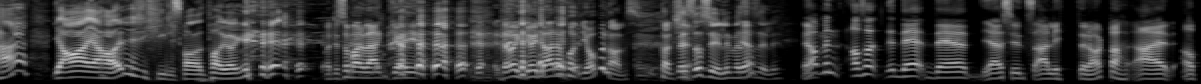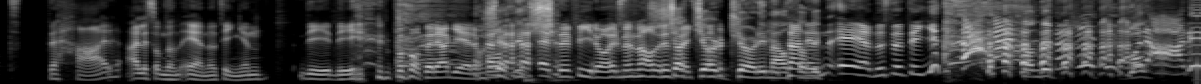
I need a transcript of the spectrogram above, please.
Hæ? Ja, jeg har hilst på han et par ganger. Og det som hadde vært gøy Det, det var gøy, da hadde jeg fått jobben hans. Kanskje. Mest sannsynlig. Mest Ja. sannsynlig. ja, men altså, det, det jeg syns er litt rart, da, er at det her er liksom den ene tingen de, de på en måte reagerer på etter fire år, men med all respekt Shut your dirty mouth, Det er den eneste tingen! Sandeep. Hvor er de?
